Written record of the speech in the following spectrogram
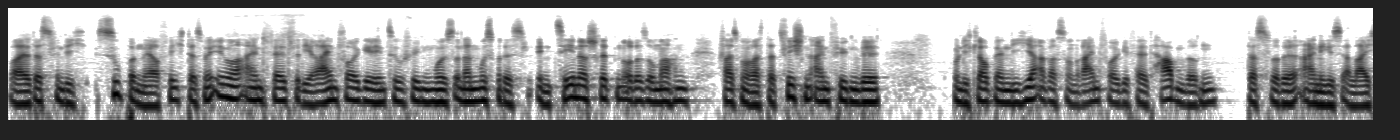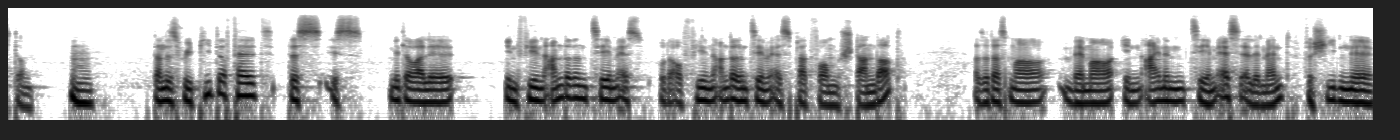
weil das finde ich super nervig, dass man immer ein Feld für die Reihenfolge hinzufügen muss und dann muss man das in Zehner-Schritten oder so machen, falls man was dazwischen einfügen will. Und ich glaube, wenn die hier einfach so ein Reihenfolgefeld haben würden, das würde einiges erleichtern. Mhm. Dann das Repeater-Feld, das ist mittlerweile in vielen anderen CMS oder auf vielen anderen CMS-Plattformen Standard. Also dass man, wenn man in einem CMS-Element verschiedene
